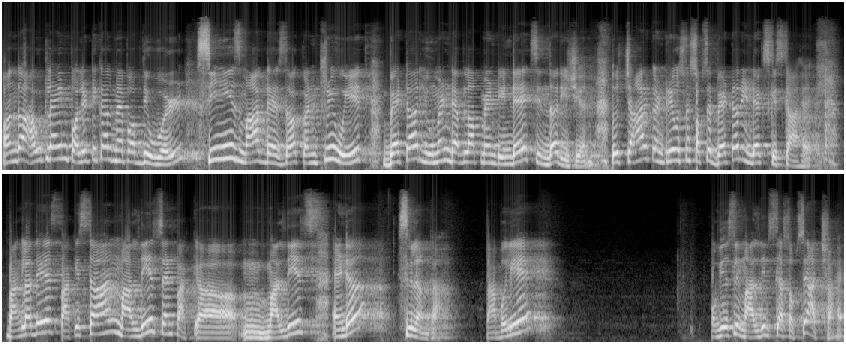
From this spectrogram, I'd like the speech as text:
on the outline political map of the world, C is marked as the country with better human development index in the region. तो चार कंट्री उसमें सबसे बेटर इंडेक्स किसका है बांग्लादेश पाकिस्तान मालदीव्स एंड मालदीव्स एंड श्रीलंका तो आप बोलिए ऑब्वियसली मालदीव्स का सबसे अच्छा है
